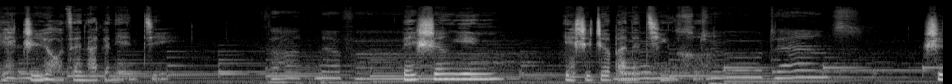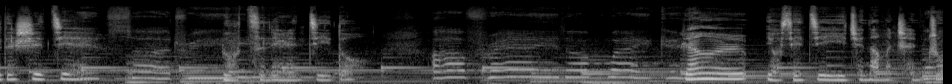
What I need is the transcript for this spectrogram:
也只有在那个年纪，连声音也是这般的亲和，使得世界如此令人激动。然而，有些记忆却那么沉重，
